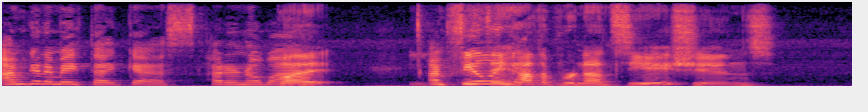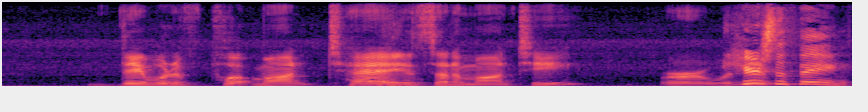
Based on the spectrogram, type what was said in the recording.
I'm gonna make that guess. I don't know why. but I'm feeling. if they it- had the pronunciations, they would have put Monte instead of Monty. Or Here's they... the thing.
